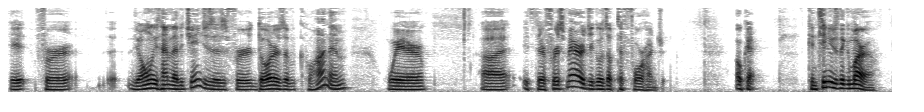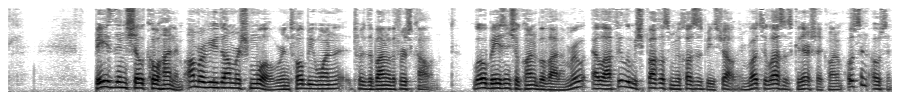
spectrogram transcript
it for the only time that it changes is for daughters of Kohanim, where uh, it's their first marriage. It goes up to 400. Okay, continues the Gemara. Bezdin shel Kohanim. Amr Yehuda Amr Shmuel. We're in 12b1 towards the bottom of the first column. Lo Bezdin shel Kohanim bavad Amru. El afilu mishpachos miyochoses b'Yisrael. Imrotzu lasas keder shel Kohanim. Osen osen.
